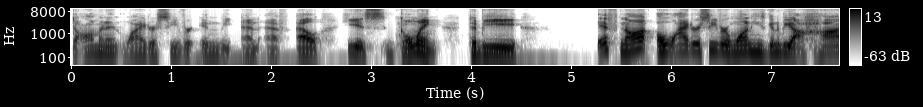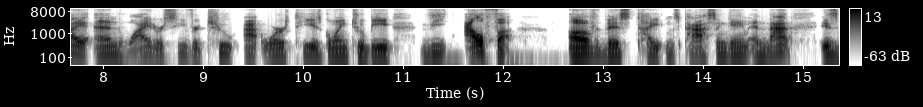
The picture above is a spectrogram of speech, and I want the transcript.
dominant wide receiver in the NFL. He is going to be, if not a wide receiver one, he's going to be a high end wide receiver two at worst. He is going to be the alpha of this Titans passing game. And that is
